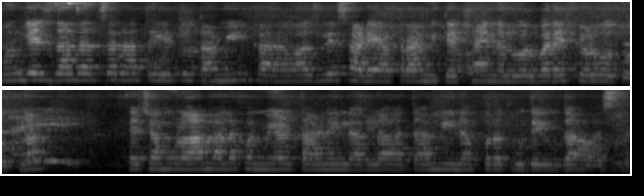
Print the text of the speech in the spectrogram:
मंगेश दादा चला आता येत होत आम्ही कारण वाजले साडे अकरा. आम्ही त्या चॅनलवर बऱ्याच वेळ होत होत ना. त्याच्यामुळं आम्हाला पण मेळ ताळ नाही लागला. आता आम्ही ना परत उद्या येऊ दहा वाजता.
